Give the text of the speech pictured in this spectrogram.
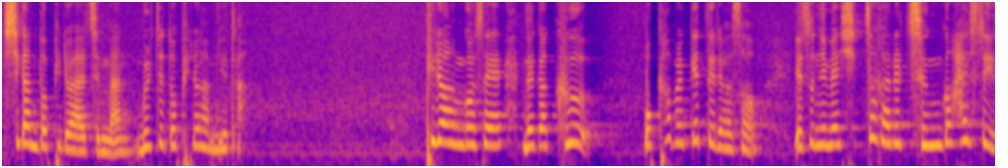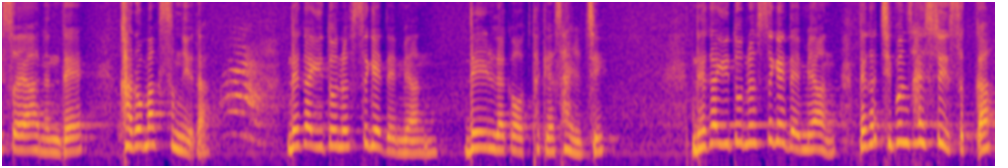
시간도 필요하지만 물질도 필요합니다. 필요한 곳에 내가 그 옥합을 깨뜨려서 예수님의 십자가를 증거할 수 있어야 하는데 가로막습니다. 내가 이 돈을 쓰게 되면 내일 내가 어떻게 살지? 내가 이 돈을 쓰게 되면 내가 집은 살 수 있을까?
